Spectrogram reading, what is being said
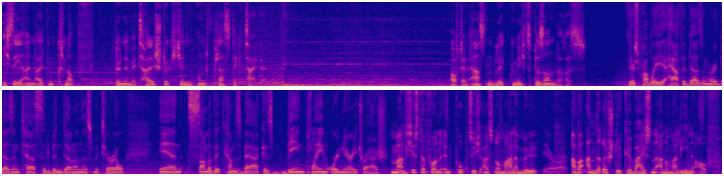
Ich sehe einen alten Knopf, dünne Metallstückchen und Plastikteile. Auf den ersten Blick nichts Besonderes. There's probably half a dozen or a dozen tests that have been done on this material. And some of it comes back as being plain ordinary trash. Manches davon entpuppt sich als normaler Müll, aber andere Stücke weisen Anomalien auf.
